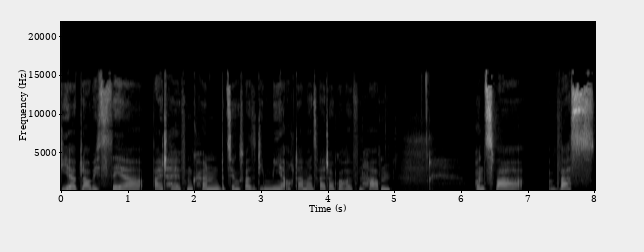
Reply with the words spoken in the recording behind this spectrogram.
dir, glaube ich, sehr weiterhelfen können, beziehungsweise die mir auch damals weitergeholfen haben. Und zwar, was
